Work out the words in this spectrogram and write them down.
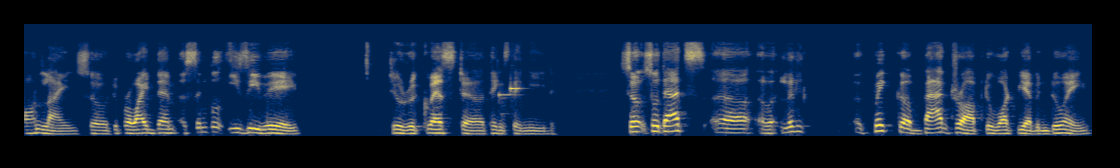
online. So to provide them a simple easy way to request uh, things they need. So so that's uh, a little a quick uh, backdrop to what we have been doing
